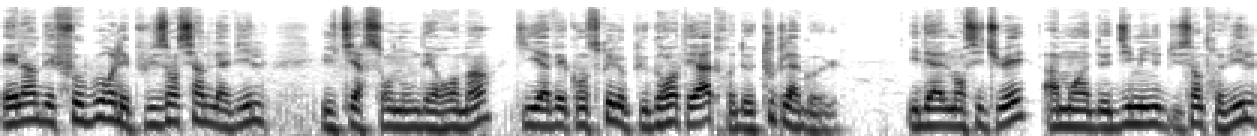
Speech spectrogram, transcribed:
est l'un des faubourgs les plus anciens de la ville. Il tire son nom des Romains, qui avaient construit le plus grand théâtre de toute la Gaule. Idéalement situé, à moins de 10 minutes du centre-ville,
